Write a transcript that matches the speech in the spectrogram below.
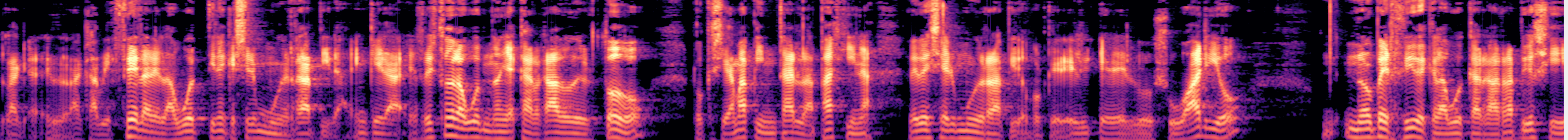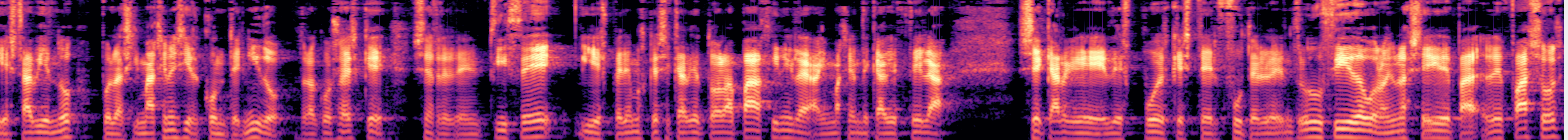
la, cabecera de la web tiene que ser muy rápida. En que el resto de la web no haya cargado del todo, lo que se llama pintar la página, debe ser muy rápido, porque el, usuario no percibe que la web carga rápido si está viendo pues, las imágenes y el contenido. Otra cosa es que se ralentice y esperemos que se cargue toda la página y la imagen de cabecera se cargue después que esté el footer introducido. Bueno, hay una serie de, pasos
